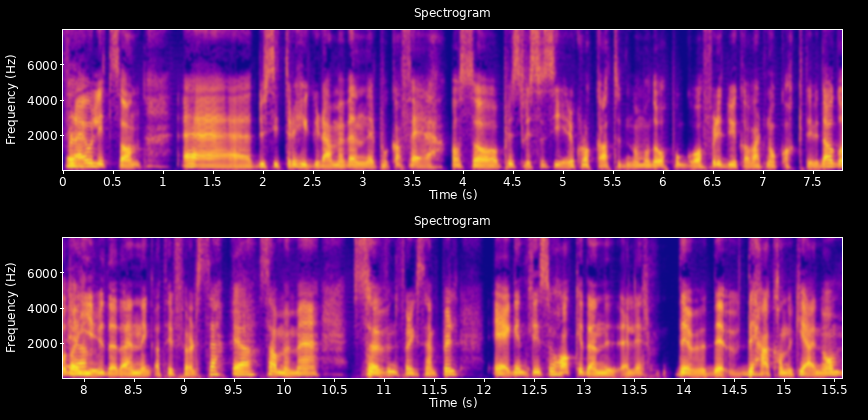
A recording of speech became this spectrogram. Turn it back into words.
For det er jo litt sånn eh, Du sitter og hygger deg med venner på kafé, og så plutselig så sier klokka at nå må du opp og gå fordi du ikke har vært nok aktiv i dag, og da Ja. gir jo det deg en negativ følelse. Ja. Samme med søvn, for eksempel. Egentlig så har ikke den Eller det, det, det her kan jo ikke jeg noe om,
